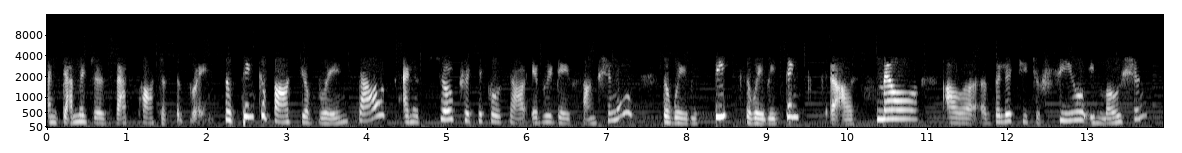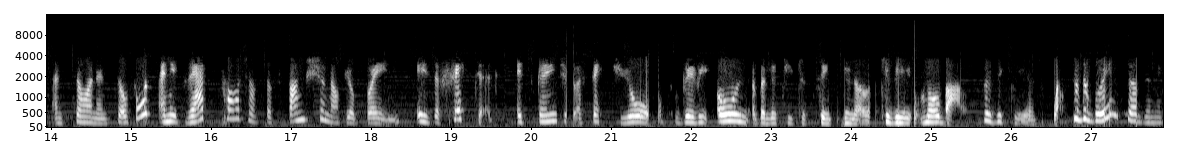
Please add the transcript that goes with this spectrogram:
and damages that part of the brain. So think about your brain cells and it's so critical to our everyday functioning, the way we speak, the way we think, our smell, our ability to feel emotion and so on and so forth. And if that part of the function of your brain is affected, it's going to affect your very own ability to think, you know, to be mobile physically as well. So the brain serves an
